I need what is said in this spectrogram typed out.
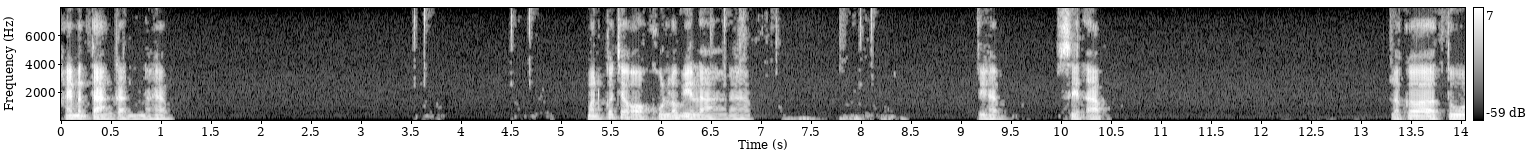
ให้มันต่างกันนะครับ มันก็จะออกคนละเวลานะครับ นี่ครับเซตอัพ แล้วก็ตัว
